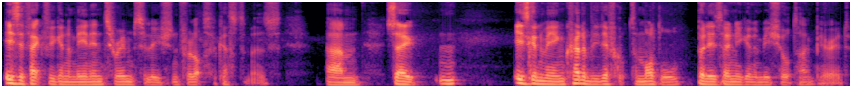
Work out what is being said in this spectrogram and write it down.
is effectively going to be an interim solution for lots of customers. Um, so. N- is going to be incredibly difficult to model, but is only going to be short time period.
